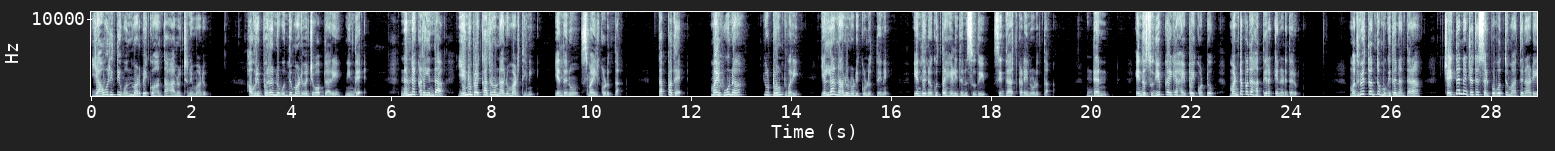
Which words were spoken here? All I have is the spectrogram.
ಯಾವ ರೀತಿ ಒಂದು ಮಾಡಬೇಕು ಅಂತ ಆಲೋಚನೆ ಮಾಡು. ಅವರಿಬ್ಬರನ್ನು ಒಂದು ಮಾಡುವ ಜವಾಬ್ದಾರಿ ನಿಂದೆ. ನನ್ನ ಕಡೆಯಿಂದ ಏನು ಬೇಕಾದರೂ ನಾನು ಮಾಡ್ತೀನಿ ಎಂದನು ಸ್ಮೈಲ್ ಕೊಡುತ್ತಾ. ತಪ್ಪದೆ, ಮೈ ಹೂನ, ಯು ಡೋಂಟ್ ವರಿ, ಎಲ್ಲ ನಾನು ನೋಡಿಕೊಳ್ಳುತ್ತೇನೆ ಎಂದು ನಗುತ್ತಾ ಹೇಳಿದನು ಸುದೀಪ್ ಸಿದ್ಧಾರ್ಥ್ ಕಡೆ ನೋಡುತ್ತಾ. ಡನ್ ಎಂದು ಸುದೀಪ್ ಕೈಗೆ ಹೈಪೈ ಕೊಟ್ಟು ಮಂಟಪದ ಹತ್ತಿರಕ್ಕೆ ನಡೆದರು. ಮದುವೆ ತಂತು ಮುಗಿದ ನಂತರ ಚೈತನ್ಯ ಜೊತೆ ಸ್ವಲ್ಪ ಹೊತ್ತು ಮಾತನಾಡಿ,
